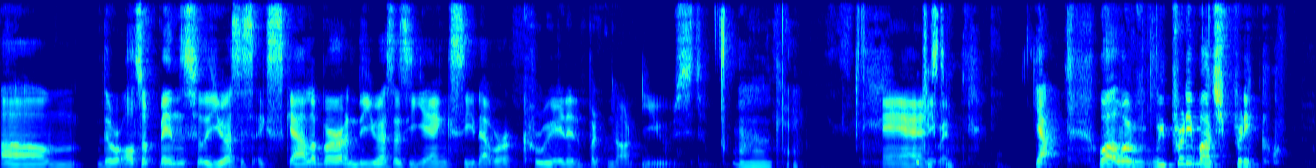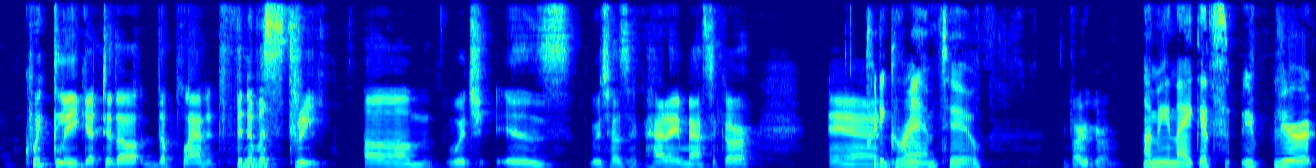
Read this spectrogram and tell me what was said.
Um, there were also pins for the USS Excalibur and the USS Yangtze that were created but not used. Okay. Anyway, yeah. Well, we we pretty much pretty qu- quickly get to the the planet Finibus three, um, which is which has had a massacre, and Pretty grim too. very grim. I mean, like it's you- you're.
